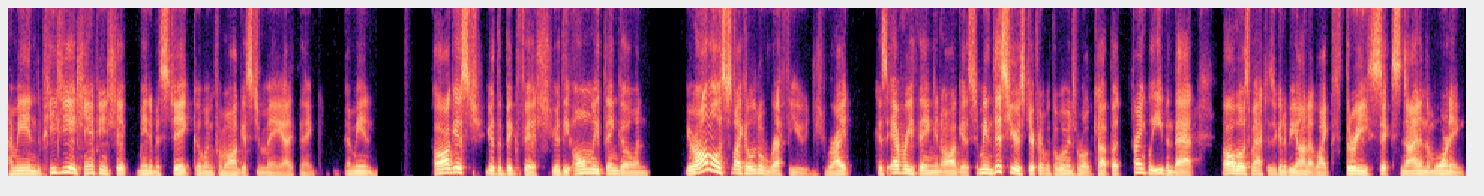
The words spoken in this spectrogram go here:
I mean, the PGA Championship made a mistake going from August to May, I think. I mean, August, you're the big fish. You're the only thing going. You're almost like a little refuge, right? Because everything in August, I mean, this year is different with the Women's World Cup, but frankly, even that, all those matches are going to be on at like three, six, nine in the morning.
